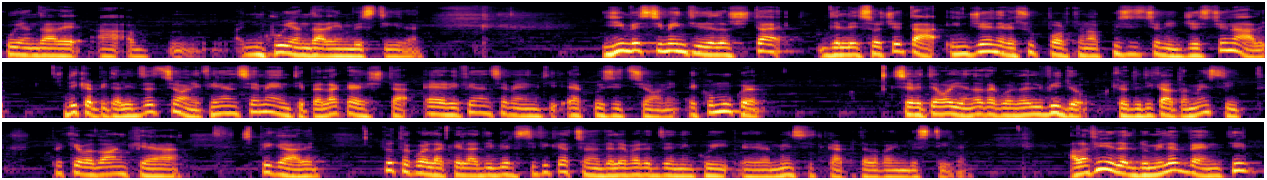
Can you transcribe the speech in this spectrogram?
cui a, in cui andare a investire. Gli investimenti delle società, delle società in genere supportano acquisizioni gestionali, di capitalizzazioni, finanziamenti per la crescita e rifinanziamenti e acquisizioni. E comunque, se avete voglia, andate a guardare il video che ho dedicato a Main Street, perché vado anche a spiegare tutta quella che è la diversificazione delle varie aziende in cui eh, Main Street Capital va a investire. Alla fine del 2020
